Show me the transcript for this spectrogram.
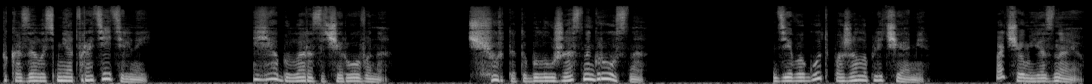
показалась мне отвратительной. Я была разочарована. Черт, это было ужасно грустно. Дева Год пожала плечами. «Почем я знаю?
